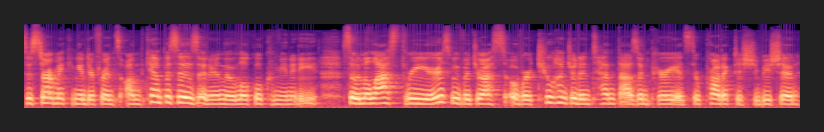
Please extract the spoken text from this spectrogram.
to start making a difference on campuses and in their local community. So, in the last three years, we've addressed over 210,000 periods through product distribution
